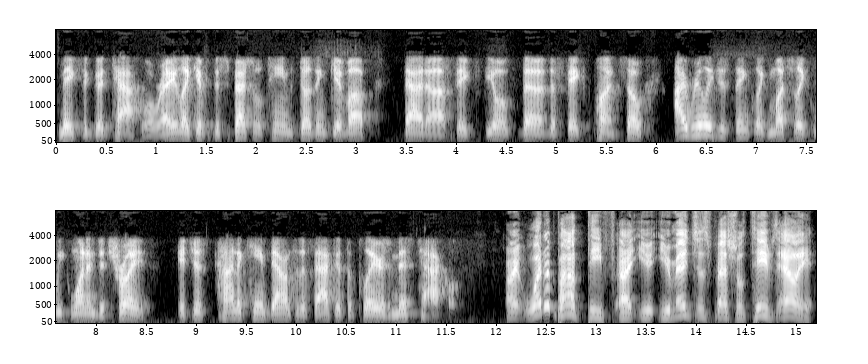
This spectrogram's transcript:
makes a good tackle, right? Like if the special teams doesn't give up that uh, fake field, the the fake punt. So I really just think like much like Week One in Detroit, it just kind of came down to the fact that the players missed tackles. All right, what about the? Uh, you, you mentioned special teams, Elliot.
